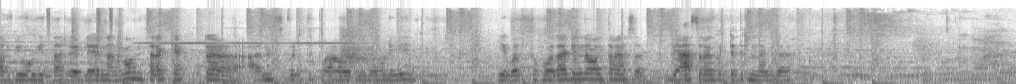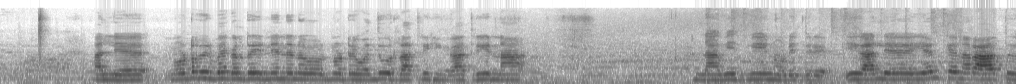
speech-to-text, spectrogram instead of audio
ಅರ್ಬಿ ಹೋಗಿತಾರೆ ಅಲ್ಲೇ. ನನಗೂ ಒಂಥರ ಕೆಟ್ಟ ಅನ್ನಿಸ್ಬಿಡ್ತಪ್ಪ ಅವ್ರು ನೋಡಿ. ಇವತ್ತು ಹೋದಾಗಿಂದ ಒಂಥರ ಸ ಬಿಟ್ಟಿದ್ರಿ ನಂಗೆ. ಅಲ್ಲಿ ನೋಡ್ರಿ ಇರ್ಬೇಕಲ್ರಿ, ಇನ್ನೇನೇನು ನೋಡ್ರಿ, ಒಂದು ರಾತ್ರಿ ಹಿಂಗಾತ್ರಿ, ನಾ ನಾವಿದ್ವಿ, ನೋಡಿದ್ವಿ ರೀ. ಈಗ ಅಲ್ಲಿ ಏನಕ್ಕೆ ಏನಾರ ಆತು,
